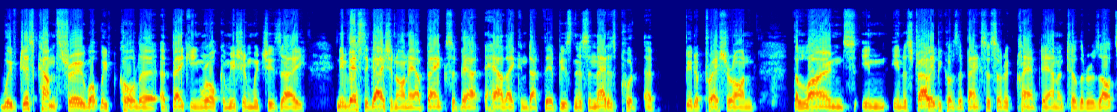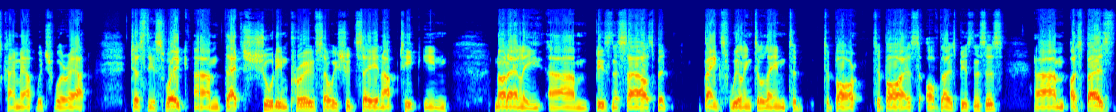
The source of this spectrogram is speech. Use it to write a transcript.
we've just come through what we've called a, a banking royal commission, which is a an investigation on our banks about how they conduct their business, and that has put a bit of pressure on the loans in in Australia because the banks are sort of clamped down until the results came out, which were out just this week. Um, that should improve. So we should see an uptick in not only um, business sales, but banks willing to lend to to, buy, to buyers of those businesses. Um, I suppose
